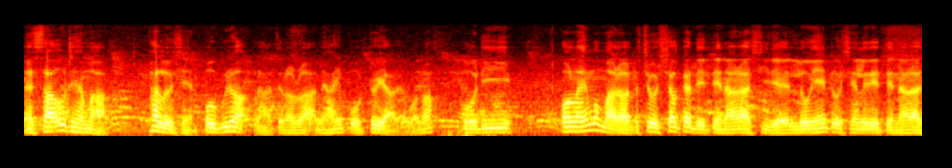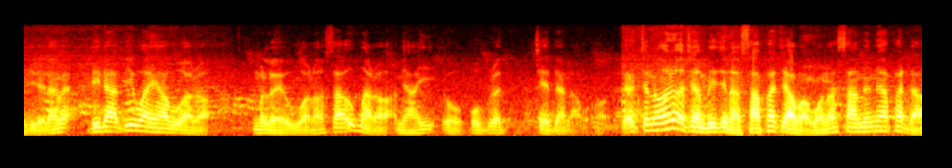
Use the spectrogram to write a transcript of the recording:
အဲစာအုပ်ထဲမှာဖတ်လို့ရှရင်ပို့ပြီးတော့ဒါကျွန်တော်တို့ကအများကြီးပို့တွေ့ရတယ်ပေါ့နော်ဟိုဒီ online ပေါ်မှာတော့တချို့ shortcut တွေတင်ထားတာရှိတယ်လိုရင်းတူရှင်းလေးတွေတင်ထားတာရှိတယ်ဒါပေမဲ့ data အပြည့်အဝရဖို့ကတော့ မလွယ်ဘူးပေါ့နော်စာအုပ်မှာတော့အများကြီးဟိုပို့ပြီးတော့ကျေပြန့်တာပေါ့ဟုတ်အဲကျွန်တော်ကတော့အကြံပေးချင်တာစာဖတ်ကြပါပေါ့နော်စာများများဖတ်တာ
